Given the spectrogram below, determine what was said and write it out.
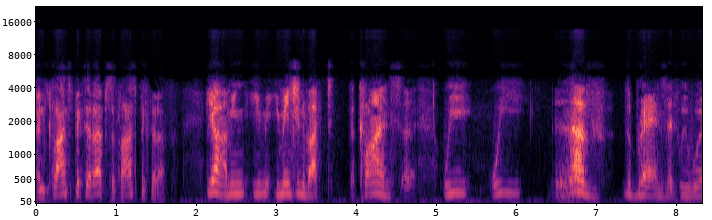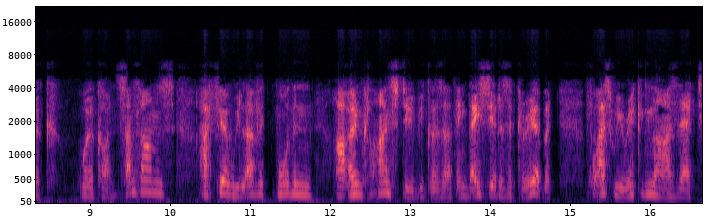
And clients pick that up, suppliers pick that up. Yeah, I mean, you, you mentioned about clients. Uh, we we love the brands that we work work on. Sometimes I feel we love it more than our own clients do because I think they see it as a career. But for us, we recognize that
